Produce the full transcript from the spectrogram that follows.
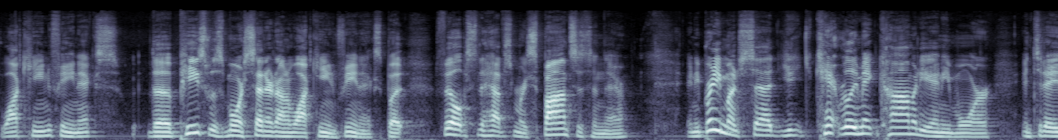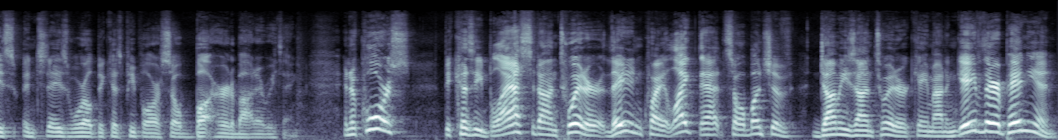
Joaquin Phoenix. The piece was more centered on Joaquin Phoenix, but Phillips did have some responses in there. And he pretty much said you can't really make comedy anymore in today's in today's world because people are so butthurt about everything. And of course, because he blasted on Twitter, they didn't quite like that, so a bunch of dummies on Twitter came out and gave their opinion.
